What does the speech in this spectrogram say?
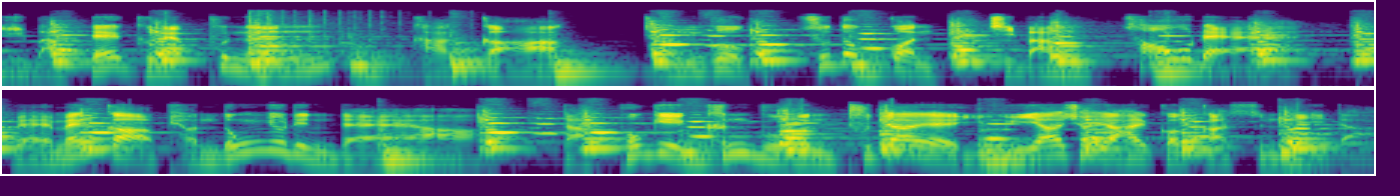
이 막대 그래프는 각각 전국, 수도권, 지방, 서울의 매매가 변동률인데 아, 낙폭이 큰 부분 투자에 유의하셔야 할 것 같습니다.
